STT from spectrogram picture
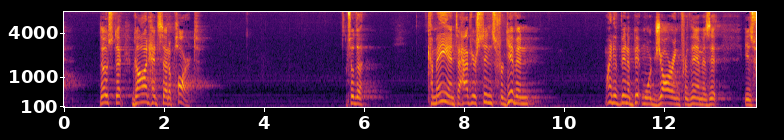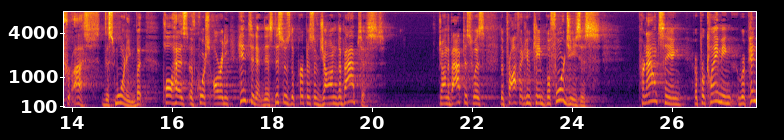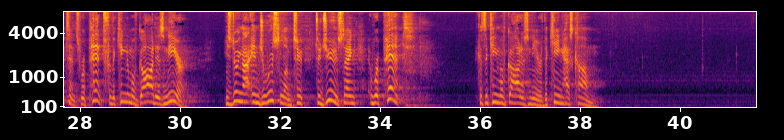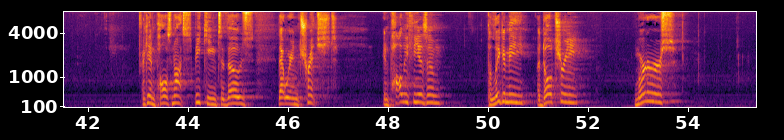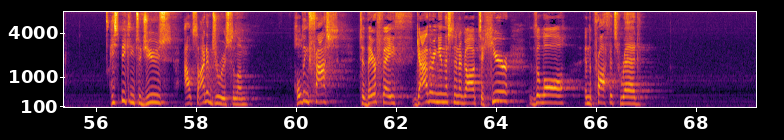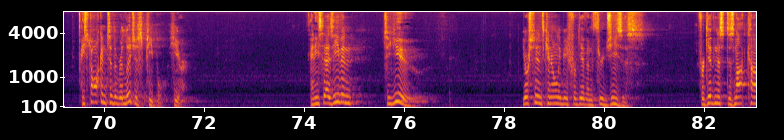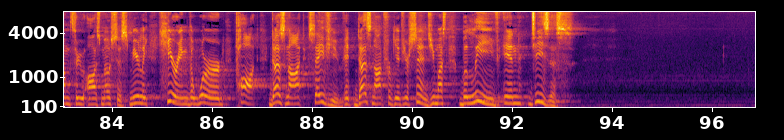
those that God had set apart. So the command to have your sins forgiven might have been a bit more jarring for them as it is for us this morning. But Paul has, of course, already hinted at this. This was the purpose of John the Baptist. John the Baptist was the prophet who came before Jesus, pronouncing or proclaiming repentance. Repent, for the kingdom of God is near. He's doing that in Jerusalem to, to Jews, saying, Repent, because the kingdom of God is near. The king has come. Again, Paul's not speaking to those that were entrenched in polytheism, polygamy, adultery, murderers. He's speaking to Jews outside of Jerusalem, holding fast to their faith, gathering in the synagogue to hear the law and the prophets read. He's talking to the religious people here. And he says, even to you, your sins can only be forgiven through Jesus. Forgiveness does not come through osmosis. Merely hearing the word taught does not save you. It does not forgive your sins. You must believe in Jesus.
